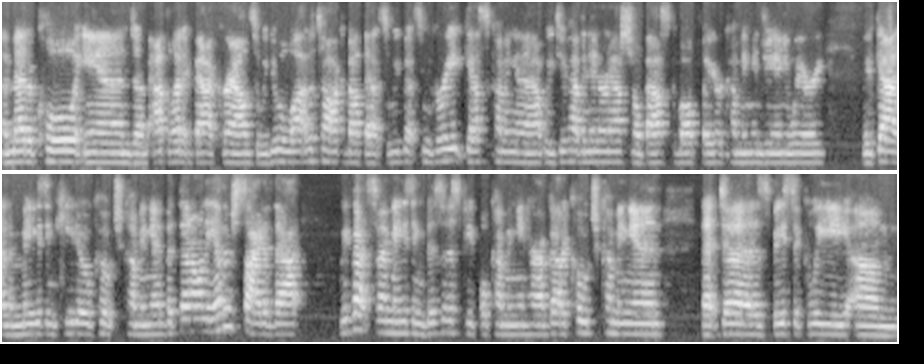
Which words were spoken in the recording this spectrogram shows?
a medical and um, athletic background. So we do a lot of talk about that. So we've got some great guests coming out. We do have an international basketball player coming in January. We've got an amazing keto coach coming in. But then on the other side of that, we've got some amazing business people coming in here. I've got a coach coming in that does basically. Um,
